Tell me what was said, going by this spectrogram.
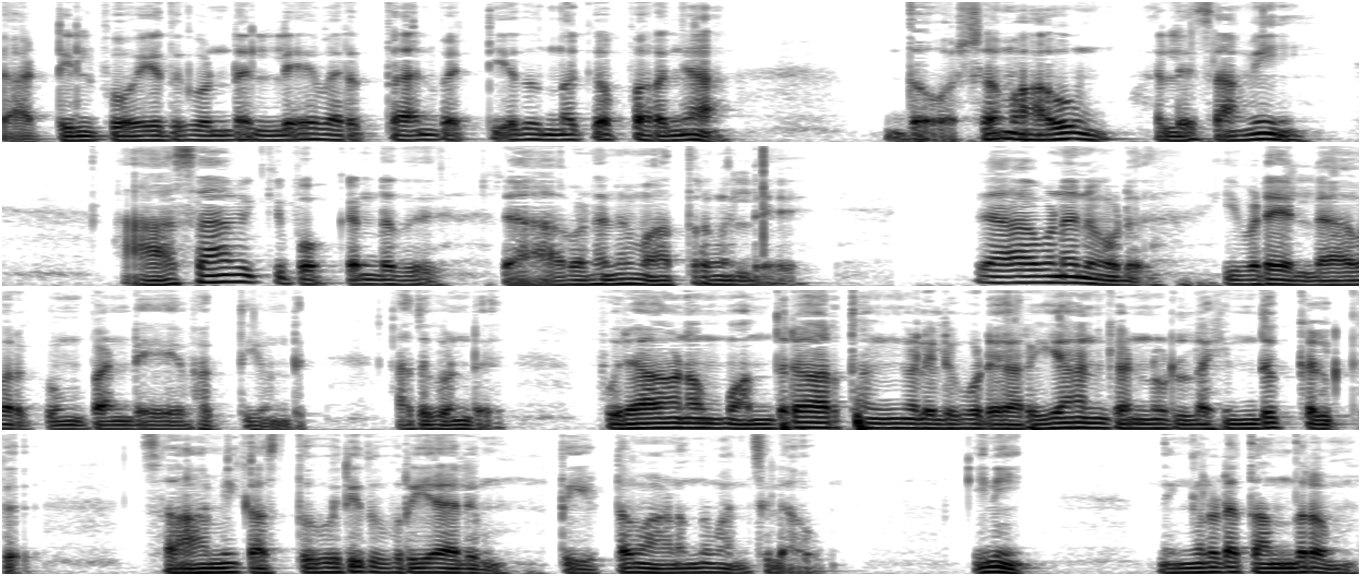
കാട്ടിൽ പോയത് കൊണ്ടല്ലേ വരത്താൻ പറ്റിയതെന്നൊക്കെ പറഞ്ഞ ദോഷമാവും അല്ലേ സ്വാമി? ആ സ്വാമിക്ക് പൊക്കേണ്ടത് രാവണനെ മാത്രമല്ലേ? രാവണനോട് ഇവിടെ എല്ലാവർക്കും പണ്ടേ ഭക്തിയുണ്ട്. അതുകൊണ്ട് പുരാണം മന്ത്രാർത്ഥങ്ങളിലൂടെ അറിയാൻ കണ്ണുള്ള ഹിന്ദുക്കൾക്ക് സ്വാമി കസ്തൂരി തൂറിയാലും തീട്ടമാണെന്ന് മനസ്സിലാവും. ഇനി നിങ്ങളുടെ തന്ത്രം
